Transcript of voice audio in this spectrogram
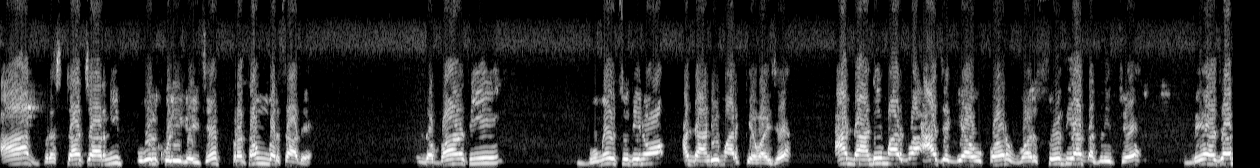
આ ભ્રષ્ટાચારની પોલ ખુલી ગઈ છે પ્રથમ વરસાદે. દબાણથી ભૂમેલ સુધીનો આ દાંડી માર્ગ કહેવાય છે. આ દાંડી માર્ગમાં આ જગ્યા ઉપર વર્ષોથી આ તકલીફ છે. બે હજાર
